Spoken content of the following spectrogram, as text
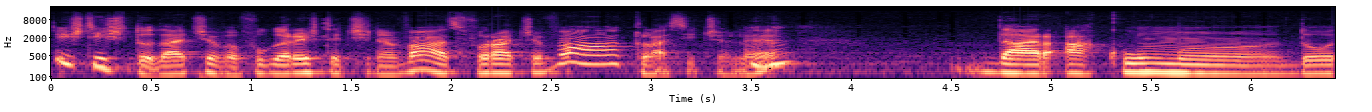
îi știți și tu, da, ce vă fugărește cineva, ați furat ceva, clasicele, mm-hmm. dar acum uh,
